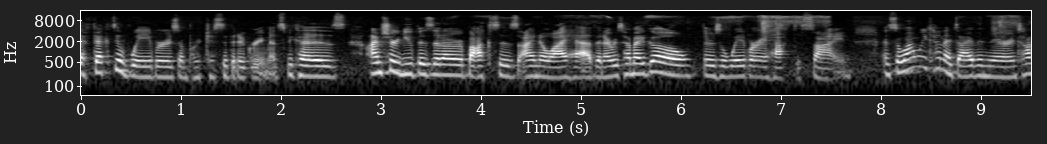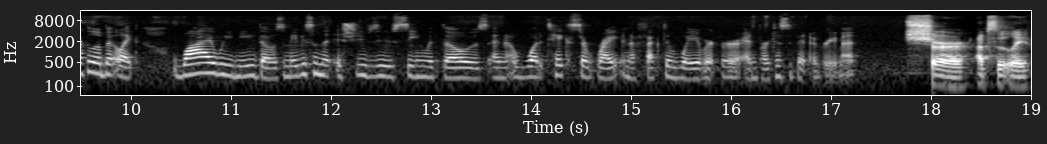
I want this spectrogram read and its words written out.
effective waivers and participant agreements? Because I'm sure you visit our boxes. I know I have, and every time I go, there's a waiver I have to sign. And so why don't we kind of dive in there and talk a little bit like why we need those, and maybe some of the issues you've seen with those, and what it takes to write an effective waiver and participant agreement. Sure, absolutely.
